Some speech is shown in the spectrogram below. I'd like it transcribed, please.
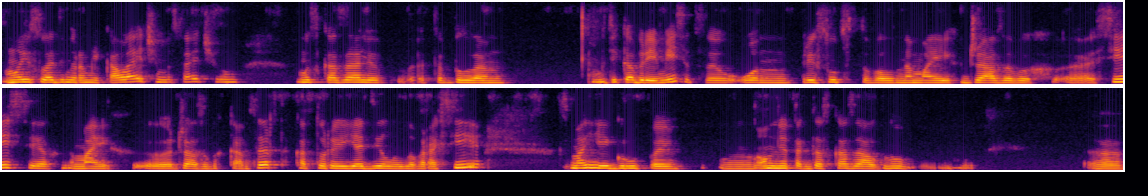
Мы с Владимиром Николаевичем Исаевичевым мы сказали, это было в декабре месяце, он присутствовал на моих джазовых э, сессиях, на моих э, джазовых концертах, которые я делала в России с моей группой. Он мне тогда сказал, ну, э,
